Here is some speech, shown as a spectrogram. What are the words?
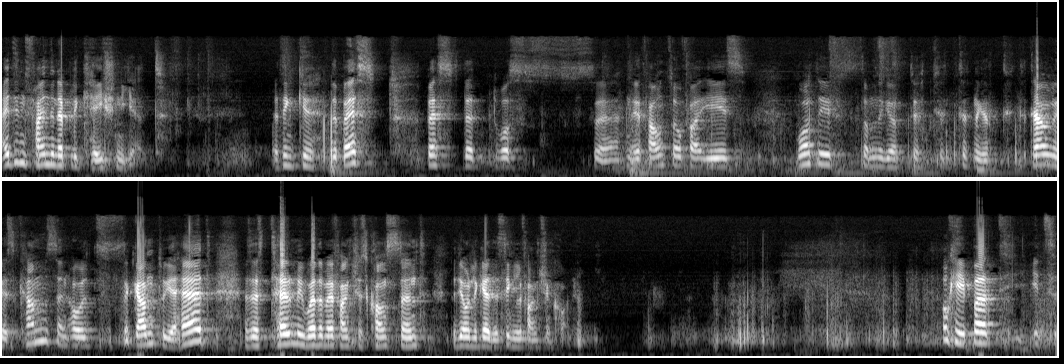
I didn't find an application yet. I think uh, the best best that was uh, found so far is what if something a terrorist comes and holds the gun to your head and says, "Tell me whether my function is constant," but you only get a single function call. Okay, but it's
